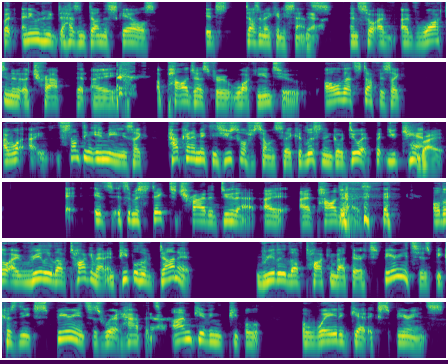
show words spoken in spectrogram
But anyone who hasn't done the scales, it doesn't make any sense. Yeah. And so I've, I've walked into a trap that I apologize for walking into. All that stuff is like, I want I, something in me is like, how can I make these useful for someone so they could listen and go do it? But you can't. Right. It's it's a mistake to try to do that. I I apologize. Although I really love talking about it, and people who've done it really love talking about their experiences because the experience is where it happens. Yeah. I'm giving people a way to get experience,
